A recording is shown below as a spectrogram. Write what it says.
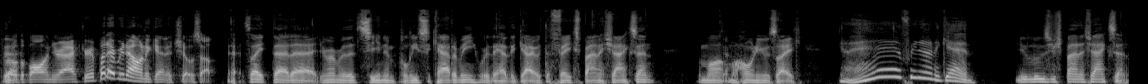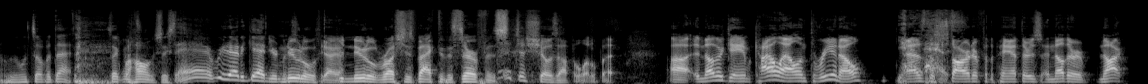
throw Yeah. the ball and you're accurate, but every now and again it shows up. Yeah, it's like that. Uh, you remember that scene in Police Academy where they had the guy with the fake Spanish accent? Ma- Mahoney was like, you know, every now and again you lose your Spanish accent. What's up with that? It's like Mahomes just every now and again your noodle, yeah, yeah. your noodle rushes back to the surface. It just shows up a little bit. Uh, another game, Kyle Allen three and zero as the starter for the Panthers. Another not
